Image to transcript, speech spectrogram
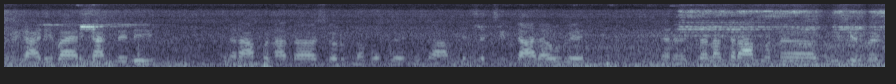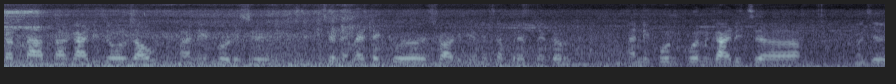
तर गाडी बाहेर काढलेली. तर आपण आता शोरूमला पोचलो आहे तिथं आपले सचिन दादा उभे तर चला तर आपण उशीर न करता आता गाडीजवळ जाऊ आणि थोडेसे सिनेमॅटिक शॉट घेण्याचा प्रयत्न करू. आणि कोण कोण गाडीचं म्हणजे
